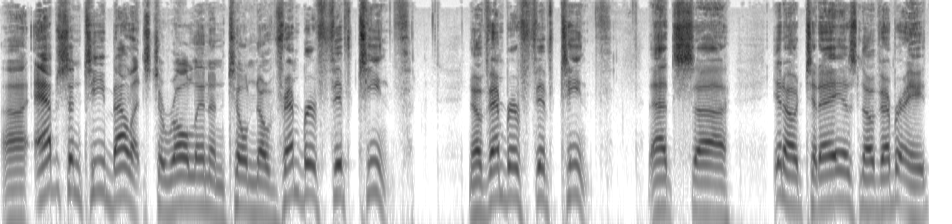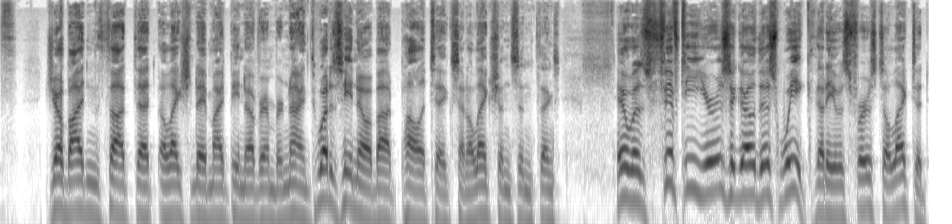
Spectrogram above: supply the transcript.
uh, absentee ballots to roll in until November 15th. November 15th. That's, uh, you know, today is November 8th. Joe Biden thought that election day might be November 9th. What does he know about politics and elections and things? It was 50 years ago this week that he was first elected.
